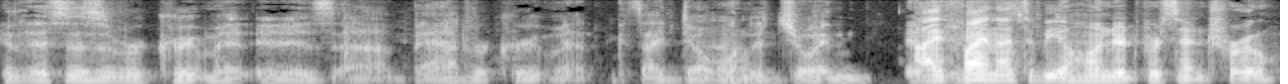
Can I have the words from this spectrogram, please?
If this is a recruitment, it is uh, bad recruitment because I don't want to Um, join. I find that to be hundred percent true.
